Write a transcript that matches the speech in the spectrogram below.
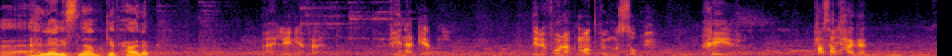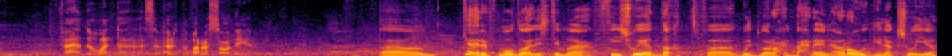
أهلين إسلام كيف حالك؟ أهلين يا فهد. فينك يا ابني؟ تليفونك مطفي من الصبح. خير. حصل حاجة؟ فهد هو أنت سافرت برا السعودية؟ آم، تعرف موضوع الاجتماع؟ في شوية ضغط فقلت بروح البحرين أروق هناك شوية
